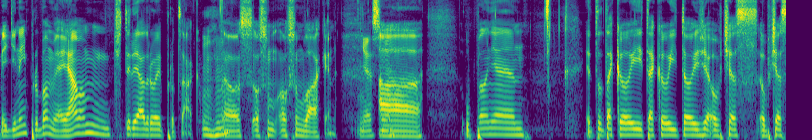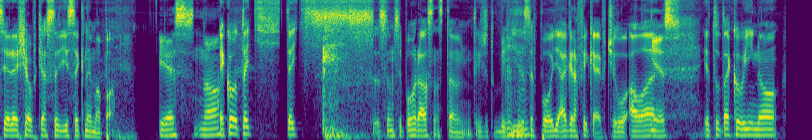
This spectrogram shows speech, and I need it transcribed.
jediný problém je, já mám čtyřjádrový procák mm-hmm. s 8, 8 vláken. Jasně. A úplně je to takový, takový to, že občas, občas jedeš a občas se ti sekne mapa. Yes, no. Jako teď, teď jsem si pohrál s nastavením, takže to běží mm-hmm. zase v pohodě a grafika je v čilu, ale yes. je to takový, no, uh,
